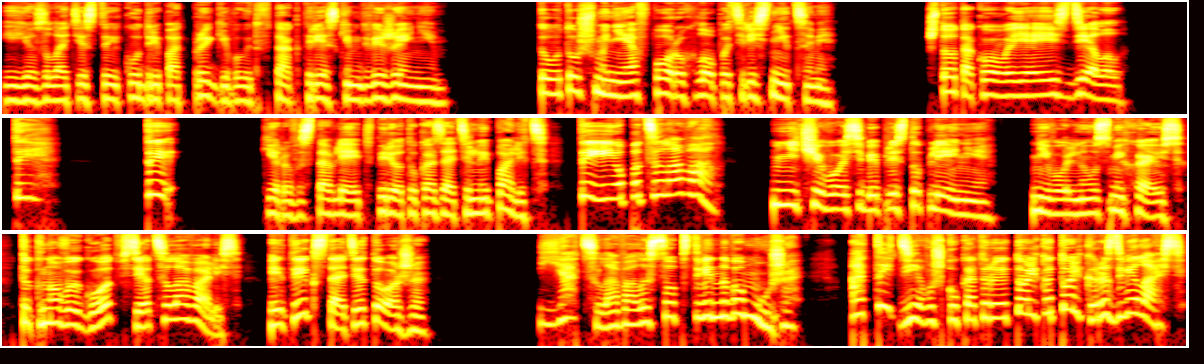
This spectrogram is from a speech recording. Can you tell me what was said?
Ее золотистые кудри подпрыгивают в такт резким движением. Тут уж мне впору хлопать ресницами. Что такого я ей сделал? «Ты... ты...» Кира выставляет вперед указательный палец. «Ты ее поцеловал!» «Ничего себе преступление!» Невольно усмехаюсь. «Так Новый год все целовались. И ты, кстати, тоже». Я целовала собственного мужа, а ты девушку, которая только-только развелась.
